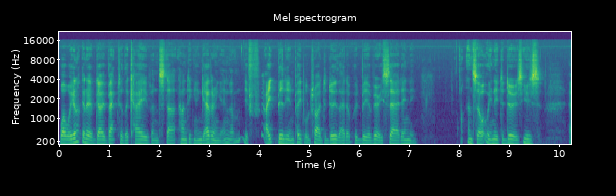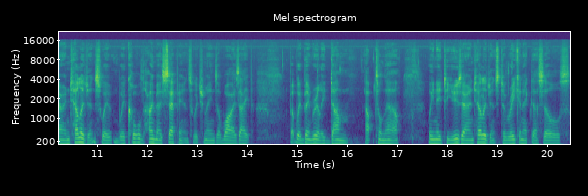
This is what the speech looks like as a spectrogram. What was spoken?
well, we're not going to go back to the cave and start hunting and gathering again. Um, if 8 billion people tried to do that, it would be a very sad ending. And so what we need to do is use our intelligence. We're, we're called Homo sapiens, which means a wise ape, but we've been really dumb up till now. We need to use our intelligence to reconnect ourselves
